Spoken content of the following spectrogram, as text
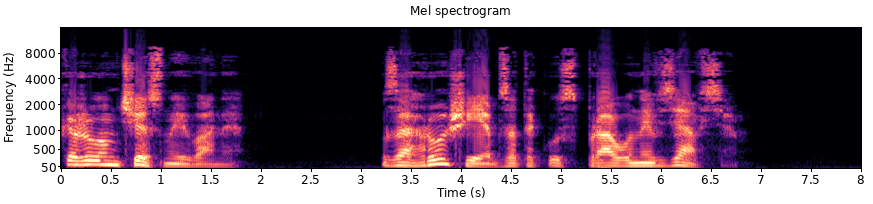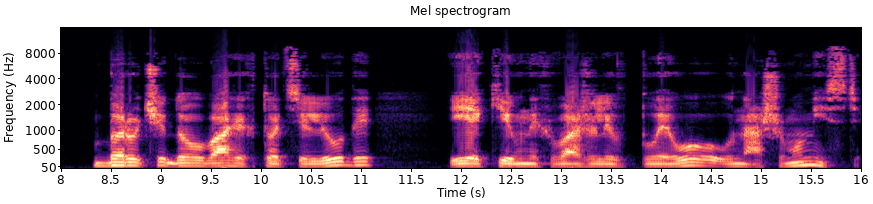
Скажу вам чесно, Іване, за гроші я б за таку справу не взявся, беручи до уваги, хто ці люди і які в них важелі впливу у нашому місті.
